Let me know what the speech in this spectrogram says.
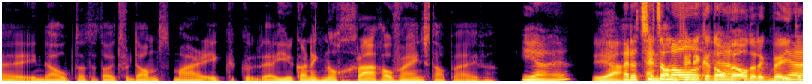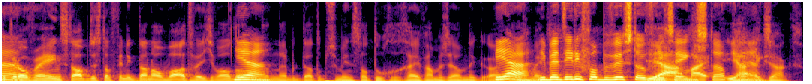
eh, in de hoop dat het ooit verdampt. Maar ik, hier kan ik nog graag overheen stappen even. ja, hè? Ja, Maar dat en zit dan hem al- vind ik het al wel dat ik weet dat ik er overheen stap. Dus dan vind ik dan al wat, weet je wel. Dan, Ja. dan heb ik dat op zijn minst al toegegeven aan mezelf. En denk ik, oh, ja, je bent in ieder geval bewust over iets heen maar, gestapt. ja, exact.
